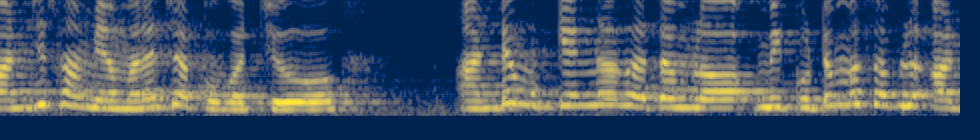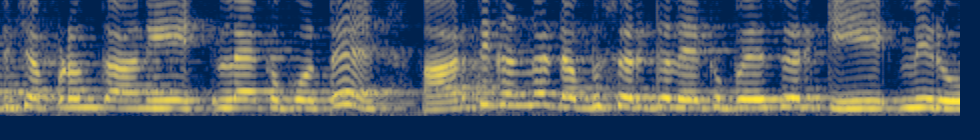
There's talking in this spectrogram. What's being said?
మంచి సమయం అని చెప్పవచ్చు. అంటే ముఖ్యంగా గతంలో మీ కుటుంబ సభ్యులు అడ్డు చెప్పడం కానీ లేకపోతే ఆర్థికంగా డబ్బు సరిగ్గా లేకపోయేసరికి మీరు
